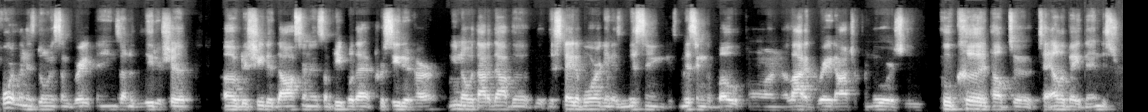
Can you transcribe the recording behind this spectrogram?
Portland is doing some great things under the leadership of Dasheeda Dawson and some people that preceded her. You know, without a doubt, the, the state of Oregon is missing is missing the boat on a lot of great entrepreneurs who who could help to to elevate the industry.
